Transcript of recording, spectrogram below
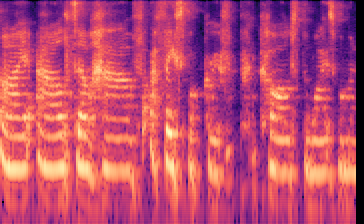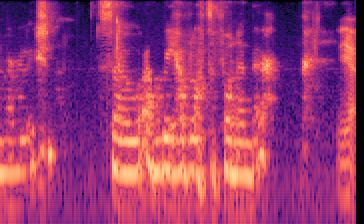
I also have a Facebook group called the Wise Woman Revolution. So and we have lots of fun in there. Yeah,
